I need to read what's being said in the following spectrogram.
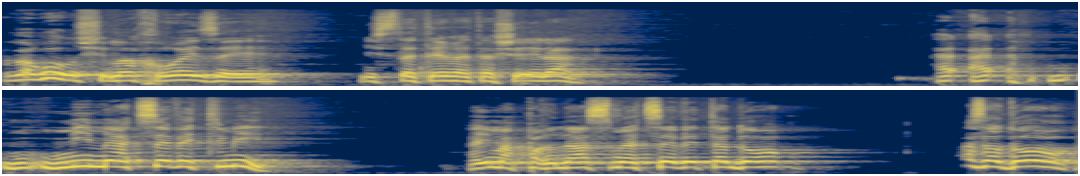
ברור שמאחורי זה מסתתרת השאלה. מי מעצב את מי? האם הפרנס מעצב את הדור? אז הדור,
